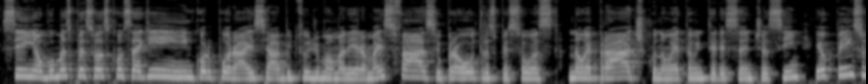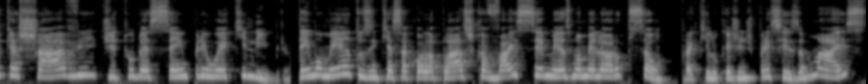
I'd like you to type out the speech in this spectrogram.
Sim, algumas pessoas conseguem incorporar esse hábito de uma maneira mais fácil, para outras pessoas não é prático, não é tão interessante assim. Eu penso que a chave de tudo é sempre o equilíbrio. Tem momentos em que a sacola plástica vai ser mesmo a melhor opção para aquilo que a gente precisa, mas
